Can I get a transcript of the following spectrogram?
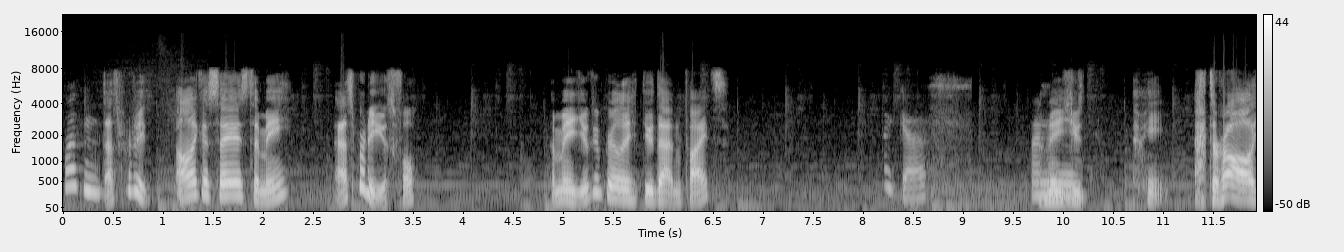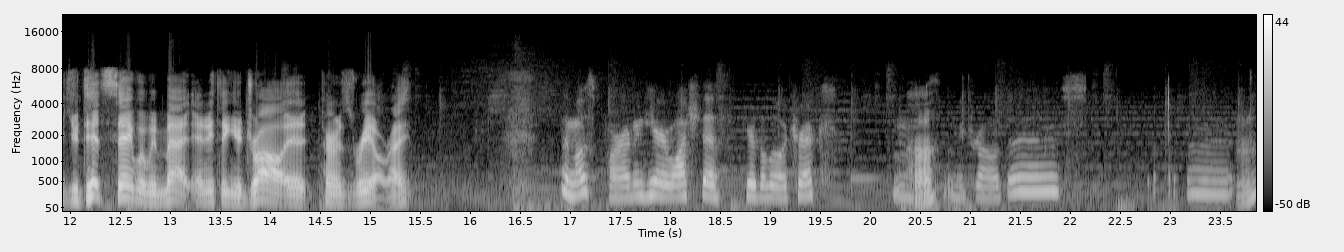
wasn't That's pretty. All I can say is to me, that's pretty useful. I mean, you could really do that in fights. I guess. I, I mean, you. I mean, after all, you did say when we met, anything you draw, it turns real, right? For the most part, I mean, here, watch this. Here's a little trick. Hmm, Huh? Let me draw this. Hmm?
